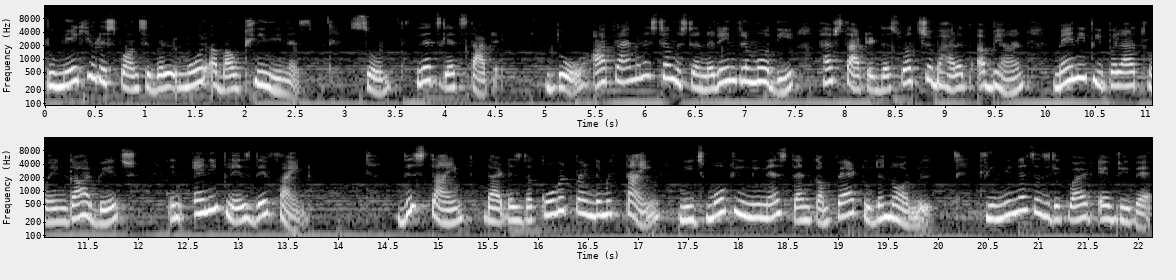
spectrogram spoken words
to make you responsible more about cleanliness. So, let's get started. Though our Prime Minister Mr. Narendra Modi have started the Swachh Bharat Abhiyan, many people are throwing garbage in any place they find. This time, that is the COVID pandemic time, needs more cleanliness than compared to the normal. Cleanliness is required everywhere,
